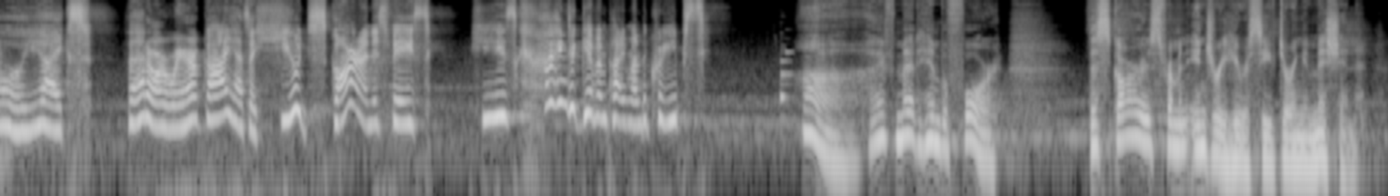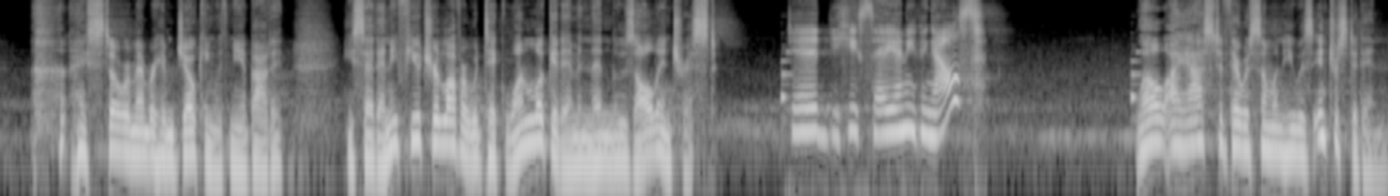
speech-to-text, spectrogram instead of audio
Oh, yikes. That Horaire guy has a huge scar on his face. He's kinda giving Paimon the creeps. Ah, I've met him before. The scar is from an injury he received during a mission. I still remember him joking with me about it. He said any future lover would take one look at him and then lose all interest. Did he say anything else? Well, I asked if there was someone he was interested in.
